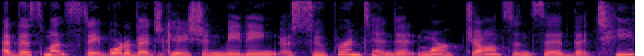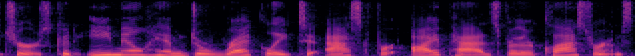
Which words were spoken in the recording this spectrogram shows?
At this month's State Board of Education meeting, Superintendent Mark Johnson said that teachers could email him directly to ask for iPads for their classrooms,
